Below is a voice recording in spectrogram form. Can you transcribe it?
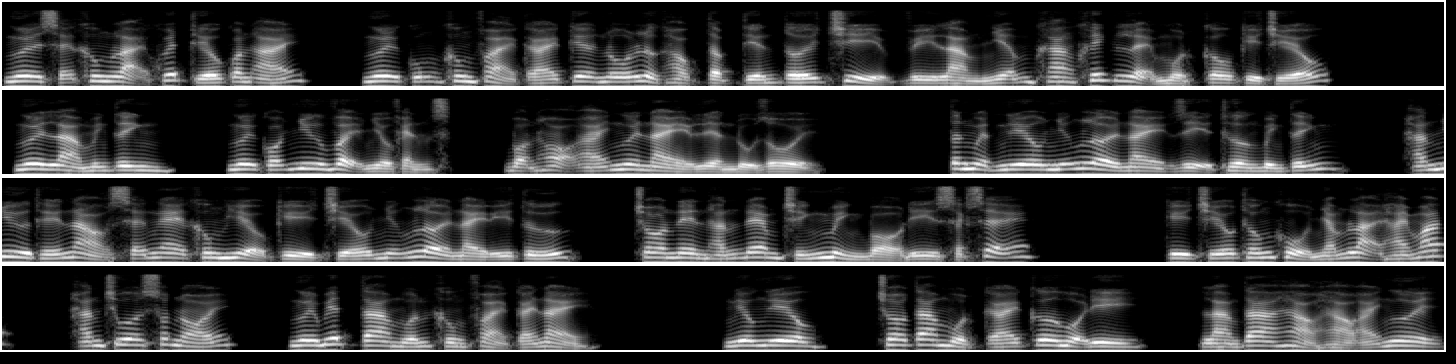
ngươi sẽ không lại khuyết thiếu quan ái, ngươi cũng không phải cái kia nỗ lực học tập tiến tới chỉ vì làm nhiễm khang khích lệ một câu kỳ chiếu. Ngươi là minh tinh, ngươi có như vậy nhiều fans, bọn họ ái ngươi này liền đủ rồi. Tân Nguyệt Nghiêu những lời này dị thường bình tĩnh, hắn như thế nào sẽ nghe không hiểu kỳ chiếu những lời này ý tứ, cho nên hắn đem chính mình bỏ đi sạch sẽ. Kỳ chiếu thống khổ nhắm lại hai mắt, hắn chua xót nói, ngươi biết ta muốn không phải cái này. Nghiêu nghiêu, cho ta một cái cơ hội đi, làm ta hảo hảo ái ngươi.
